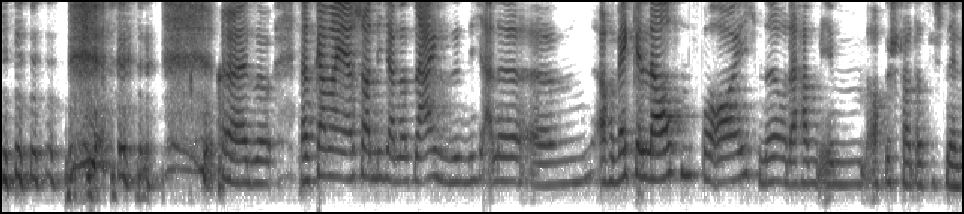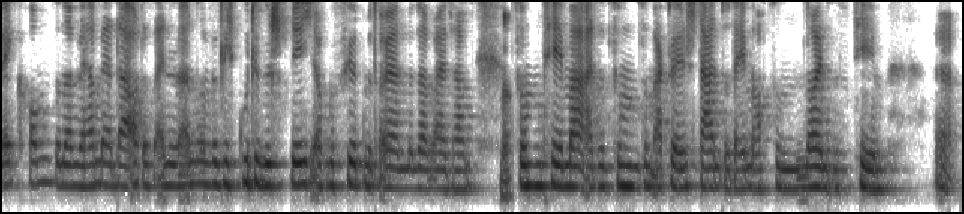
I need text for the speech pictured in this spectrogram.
also das kann man ja schon nicht anders sagen. Sie sind nicht alle ähm, auch weggelaufen vor euch, ne? Oder haben eben auch geschaut, dass sie schnell wegkommen, sondern wir haben ja da auch das eine oder andere wirklich gute Gespräch auch geführt mit euren Mitarbeitern ja. zum Thema, also zum zum aktuellen Stand oder eben auch zum neuen System. Ja.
